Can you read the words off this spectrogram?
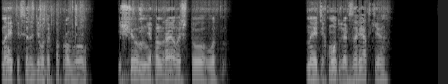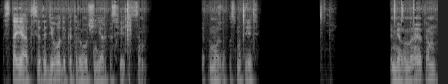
на этих светодиодах попробовал еще мне понравилось, что вот на этих модулях зарядки стоят светодиоды, которые очень ярко светятся. Это можно посмотреть. К примеру, на этом.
